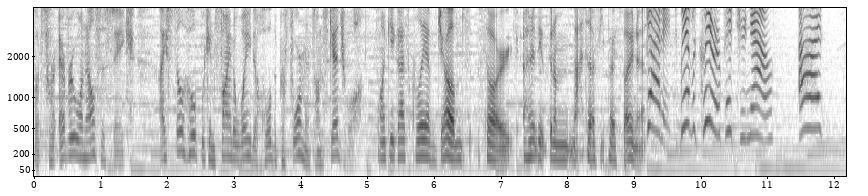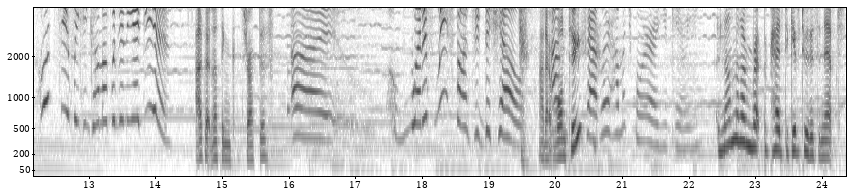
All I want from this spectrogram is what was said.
But for everyone else's sake, I still hope we can find a way to hold the performance on schedule. It's like you guys clearly have jobs, so I don't think it's gonna matter if you postpone it. Got it. We have a clearer picture now. Uh, let's see if we can come up with any ideas. I got nothing constructive. The show? I don't Um, want to. Traveler, how much Mora are you carrying? None that I'm prepared to give to this inept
